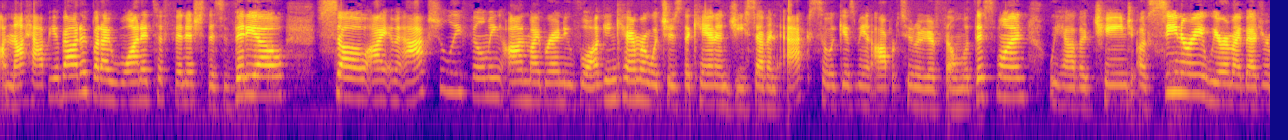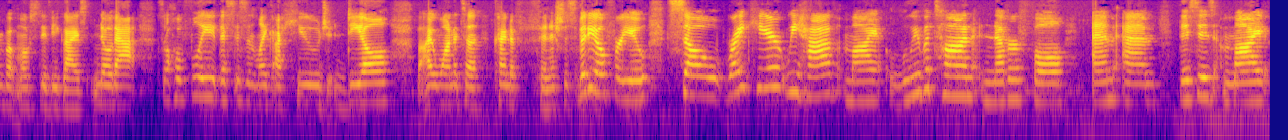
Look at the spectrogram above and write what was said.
I'm not happy about it, but I wanted to finish this video. So I am actually filming on my brand new vlogging camera, which is the Canon G7X. So it gives me an opportunity to film with this one. We have a change of scenery. We are in my bedroom, but most of you guys know that. So hopefully this isn't like a huge deal, but I wanted to kind of finish this video for you. So right here we have my Louis Vuitton Neverfull MM. This is my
